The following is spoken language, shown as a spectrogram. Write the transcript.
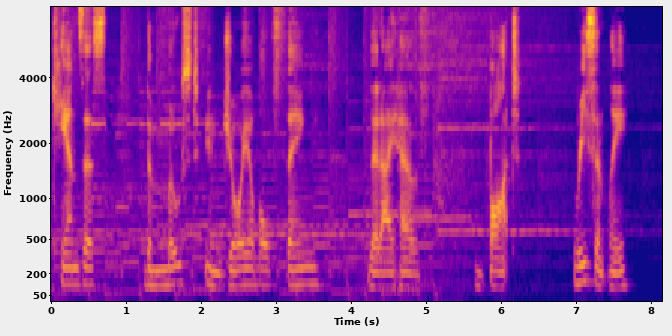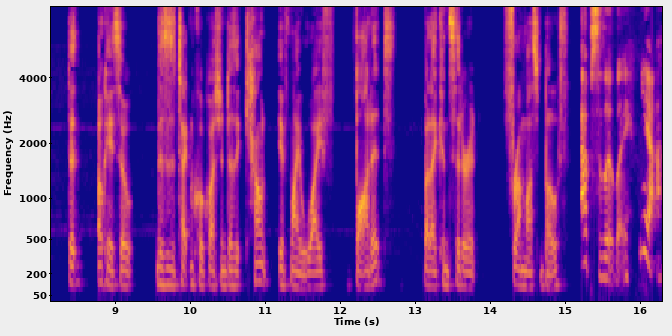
Kansas. The most enjoyable thing that I have bought recently that okay, so this is a technical question. Does it count if my wife bought it, but I consider it from us both? Absolutely. Yeah.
